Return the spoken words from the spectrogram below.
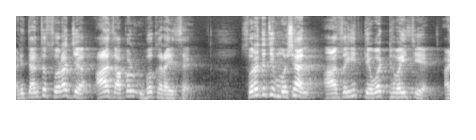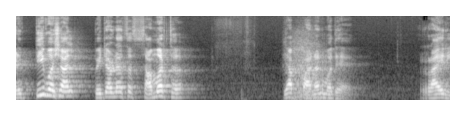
आणि त्यांचं स्वराज्य आज आपण उभं करायचं आहे. स्वराज्याची मशाल आजही तेवत ठेवायची आहे आणि ती मशाल पेटवण्याचं सामर्थ्य या पानांमध्ये आहे. रायरी.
